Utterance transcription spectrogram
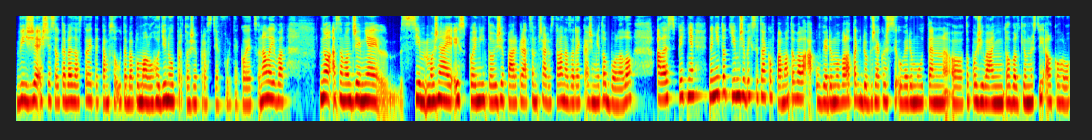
víš, že ještě se u tebe zastaví, teď tam jsou u tebe pomalu hodinu, protože prostě furt jako je co nalejvat. No a samozřejmě s tím možná je i spojený to, že párkrát jsem třeba dostala na zadek a že mě to bolelo, ale zpětně není to tím, že bych si to jako pamatovala a uvědomovala tak dobře, jako že si uvědomuji ten, to požívání toho velkého množství alkoholu,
